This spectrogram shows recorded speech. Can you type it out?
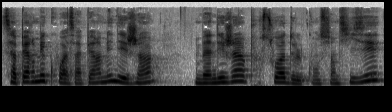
Ça permet quoi? Ça permet déjà, ben déjà pour soi de le conscientiser,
